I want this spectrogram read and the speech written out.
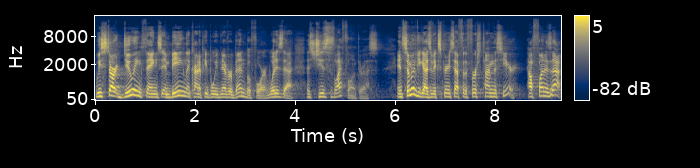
We start doing things and being the kind of people we've never been before. What is that? That's Jesus' life flowing through us. And some of you guys have experienced that for the first time this year. How fun is that?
